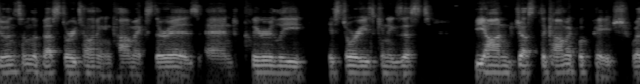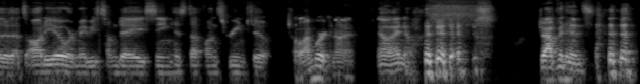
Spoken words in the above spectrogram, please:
doing some of the best storytelling in comics there is, and clearly his stories can exist beyond just the comic book page, whether that's audio or maybe someday seeing his stuff on screen too. Oh, I'm working on it. Oh, I know. Dropping hints.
